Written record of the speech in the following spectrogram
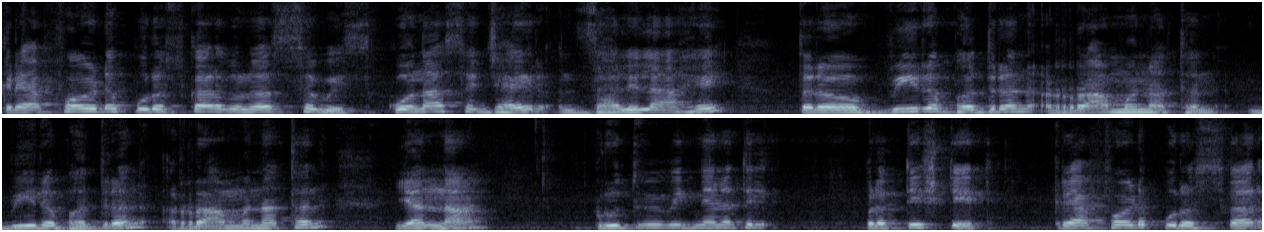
क्रॅफर्ड पुरस्कार दोन हजार सव्वीस कोणास जाहीर झालेला आहे? तर वीरभद्रन रामनाथन वीरभद्रन रामनाथन यांना पृथ्वी विज्ञानातील प्रतिष्ठित क्रॅफर्ड पुरस्कार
